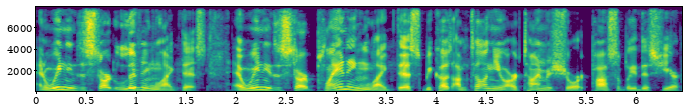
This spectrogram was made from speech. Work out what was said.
And we need to start living like this. And we need to start planning like this because I'm telling you, our time is short, possibly this year.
